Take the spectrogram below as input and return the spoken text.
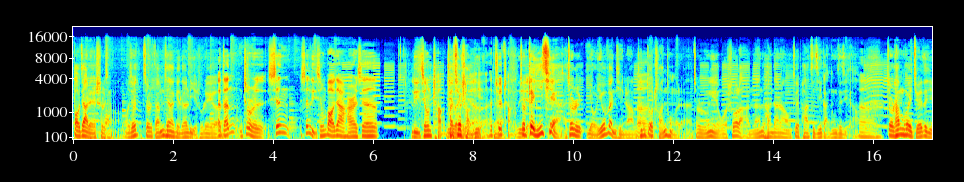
报价这个事情，我觉得就是咱们现在给他理出这哎，个，咱就是先先理性报价，还是先理清场地他？缺场地他缺场地。就这一切啊，就是有一个问题，你知道吗？他们嗯做传统的人就是容易，我说了啊，男子汉大丈夫最怕自己感动自己啊，嗯，就是他们会觉得自己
